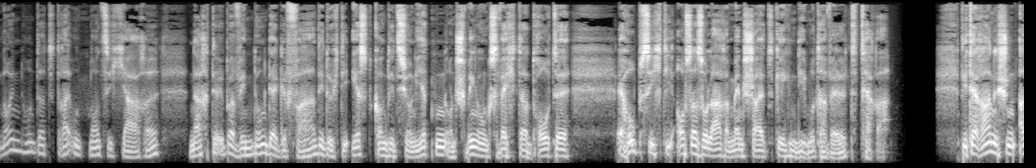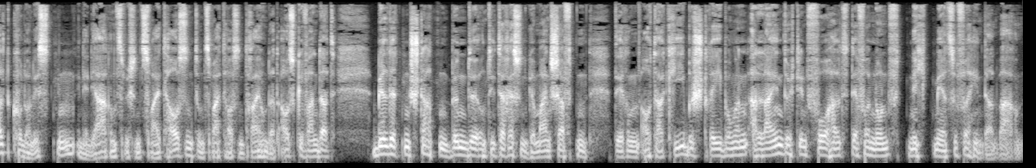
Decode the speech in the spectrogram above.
993 Jahre nach der Überwindung der Gefahr, die durch die Erstkonditionierten und Schwingungswächter drohte, erhob sich die außersolare Menschheit gegen die Mutterwelt Terra. Die terranischen Altkolonisten, in den Jahren zwischen 2000 und 2300 ausgewandert, bildeten Staatenbünde und Interessengemeinschaften, deren Autarkiebestrebungen allein durch den Vorhalt der Vernunft nicht mehr zu verhindern waren.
